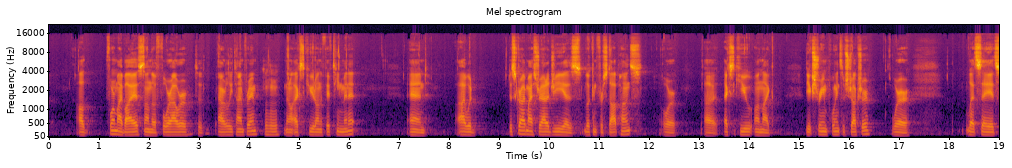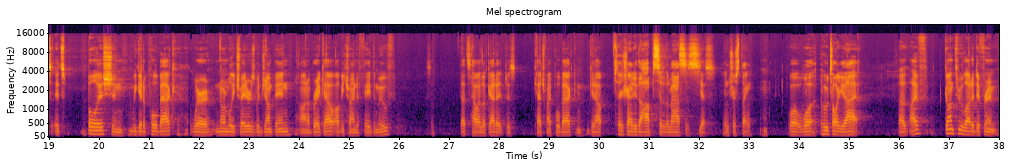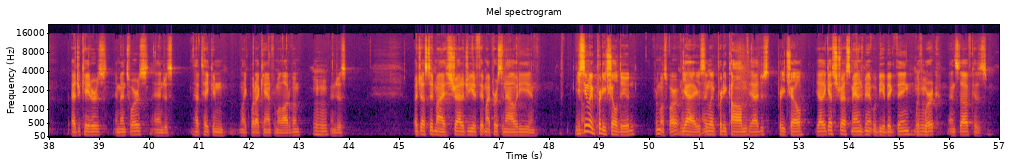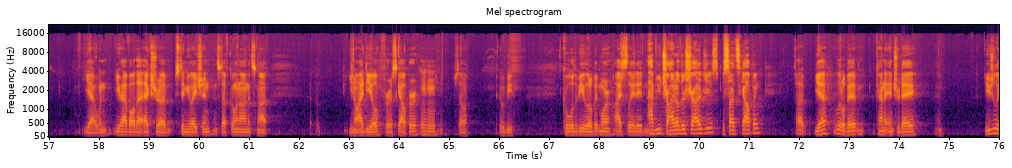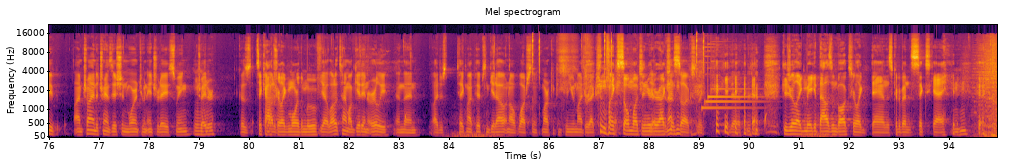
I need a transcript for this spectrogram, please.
I'll form my bias on the four-hour to hourly time frame, mm-hmm. and then I'll execute on the 15-minute. And I would describe my strategy as looking for stop hunts or uh, execute on like the extreme points of structure where let's say it's it's bullish and we get a pullback where normally traders would jump in on a breakout, I'll be trying to fade the move. So that's how I look at it. Just catch my pullback and get out. So you're trying to do the opposite of the masses. Yes. Interesting. Well, what? Who told you that? Uh, I've gone through a lot of different educators and mentors and just have taken like what I can from a lot of them and just adjusted my strategy to fit my personality and You, know. seem like pretty chill, dude. for the most part. Yeah, you I- seem like pretty calm. yeah, just Pretty chill. Yeah, I guess stress management would be a big thing with work and stuff because yeah, when you have all that extra stimulation and stuff going on, it's not, you know, ideal for a scalper. Mm-hmm. So it would be cool to be a little bit more isolated. Have you tried other strategies besides scalping? Uh, yeah, a little bit, kind of intraday. And usually, I'm trying to transition more into an intraday swing trader because Mm-hmm. To capture like more of the move. yeah, a lot of the time I'll get in early and then I just take my pips and get out, and I'll watch the market continue in my direction. like so much in your yeah, direction. and that sucks. Like. Because you're like make a thousand bucks, you're like, damn, this could have been six K. Mm-hmm.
